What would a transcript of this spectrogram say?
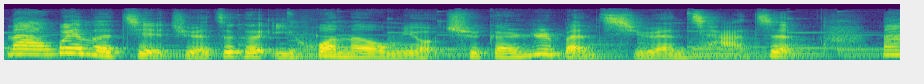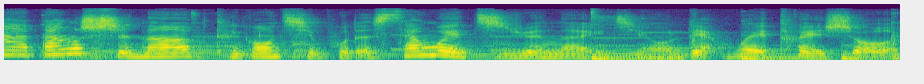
那为了解决这个疑惑呢，我们有去跟日本棋院查证。那当时呢，提供棋谱的三位职员呢，已经有两位退休了，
